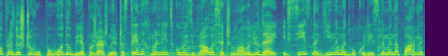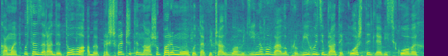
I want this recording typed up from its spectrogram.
Попри дощову погоду, біля пожежної частини Хмельницького зібралося чимало людей, і всі з надійними двоколісними напарниками. Усе заради того, аби пришвидшити нашу перемогу та під час благодійного велопробігу зібрати кошти для військових.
